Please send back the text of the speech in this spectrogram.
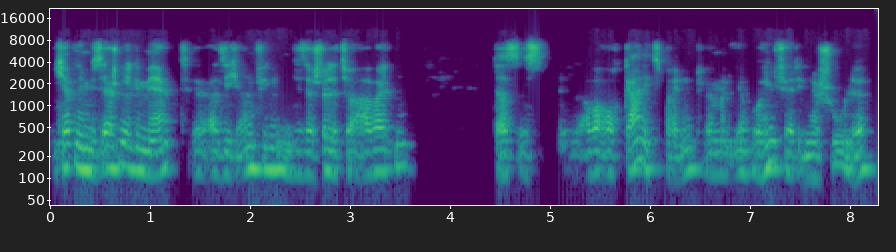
Ich habe nämlich sehr schnell gemerkt, äh, als ich anfing, an dieser Stelle zu arbeiten, dass es aber auch gar nichts bringt, wenn man irgendwo hinfährt in der Schule,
